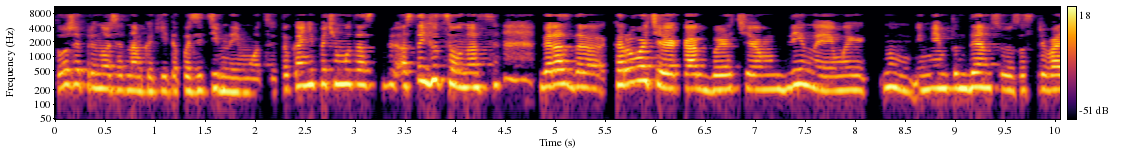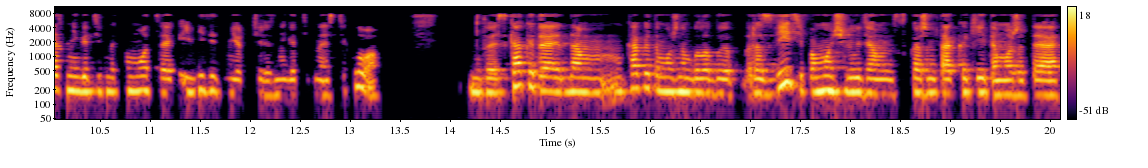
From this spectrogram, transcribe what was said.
тоже приносят нам какие-то позитивные эмоции. Только они почему-то остаются у нас гораздо короче, как бы, чем длинные. Мы ну, имеем тенденцию застревать в негативных эмоциях и видеть мир через негативное стекло. Ну, то есть как это, да, как это можно было бы развить и помочь людям, скажем так, какие-то, может, э,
